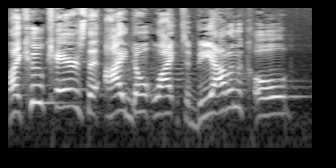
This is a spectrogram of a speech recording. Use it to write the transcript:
Like, who cares that I don't like to be out in the cold,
